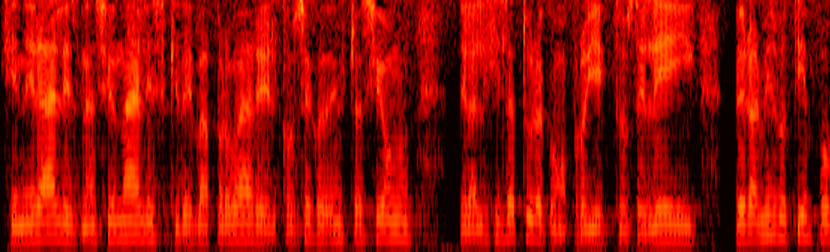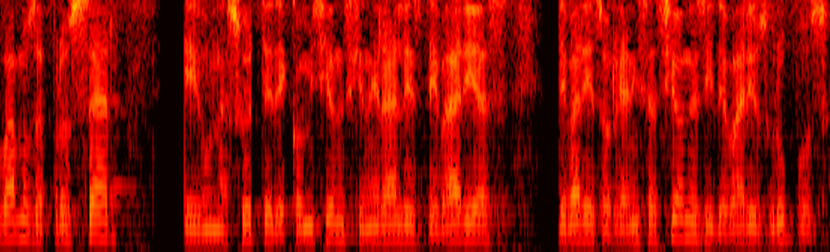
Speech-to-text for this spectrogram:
generales, nacionales, que debe aprobar el Consejo de Administración de la legislatura como proyectos de ley, pero al mismo tiempo vamos a procesar eh, una suerte de comisiones generales de varias, de varias organizaciones y de varios grupos,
